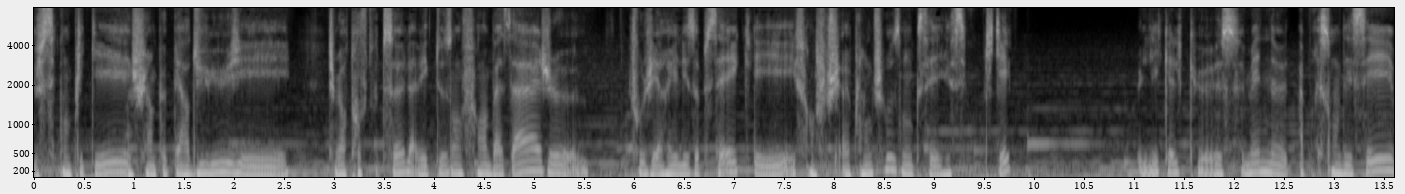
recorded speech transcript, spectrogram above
c'est compliqué. Je suis un peu perdue. Je me retrouve toute seule avec deux enfants en bas âge. Il faut gérer les obsèques, et il faut gérer plein de choses. Donc c'est compliqué. Les quelques semaines après son décès,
